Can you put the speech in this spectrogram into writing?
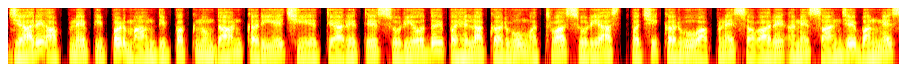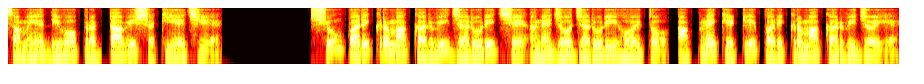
જ્યારે આપણે પીપળ માંગ દીપકનું દાન કરીએ છીએ ત્યારે તે સૂર્યોદય પહેલા કરવું અથવા સૂર્યાસ્ત પછી કરવું આપણે સવારે અને સાંજે બંને સમયે દીવો પ્રગટાવી શકીએ છીએ. શું પરિક્રમા કરવી જરૂરી છે અને જો જરૂરી હોય તો? આપણે કેટલી પરિક્રમા કરવી જોઈએ?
